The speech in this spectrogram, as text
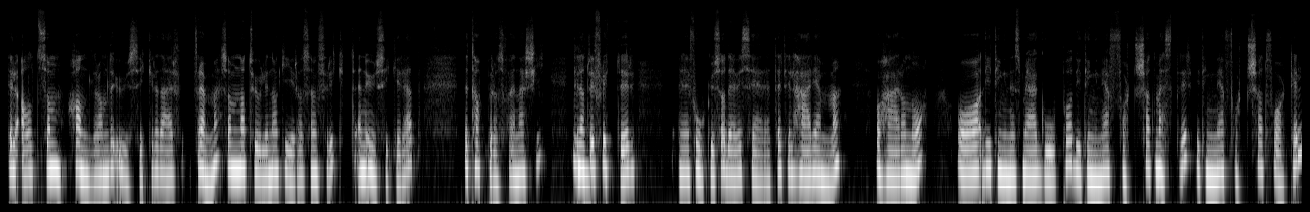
til alt som handler om det usikre der fremme, som naturlig nok gir oss en frykt, en usikkerhet. Det tapper oss for energi. Til at mm. vi flytter fokuset fokus og det vi ser etter, til her hjemme og her og nå. Og de tingene som jeg er god på, de tingene jeg fortsatt mestrer, de tingene jeg fortsatt får til.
